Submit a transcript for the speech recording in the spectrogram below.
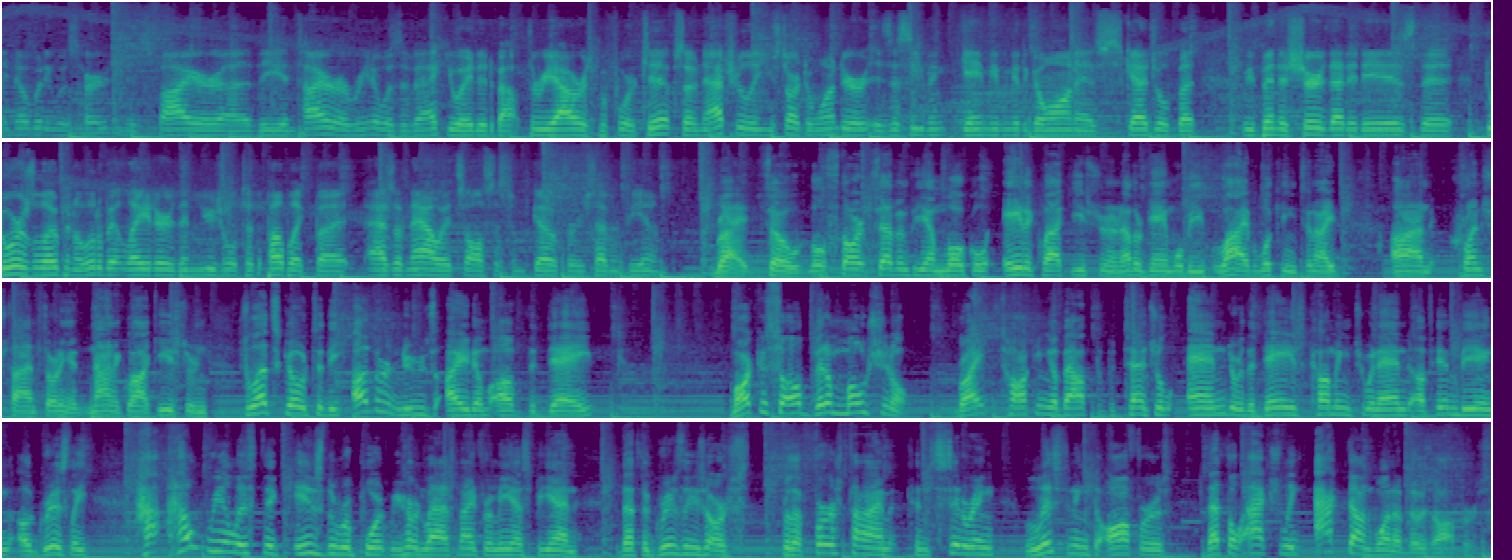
Nobody was hurt in this fire. Uh, the entire arena was evacuated about three hours before tip. So naturally, you start to wonder: is this even game even going to go on as scheduled? But we've been assured that it is. The doors will open a little bit later than usual to the public, but as of now, it's all systems go for 7 p.m. Right. So they'll start 7 p.m. local, 8 o'clock Eastern. Another game will be live looking tonight on crunch time starting at 9 o'clock Eastern. So let's go to the other news item of the day. Marc Gasol, bit emotional right? Talking about the potential end or the days coming to an end of him being a Grizzly. How, how, realistic is the report we heard last night from ESPN that the Grizzlies are, for the first time, considering listening to offers that they'll actually act on one of those offers?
